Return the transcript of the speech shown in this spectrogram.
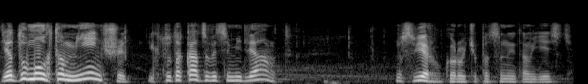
Я думал, их там меньше. Их тут оказывается миллиард. Ну сверху, короче, пацаны там есть.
